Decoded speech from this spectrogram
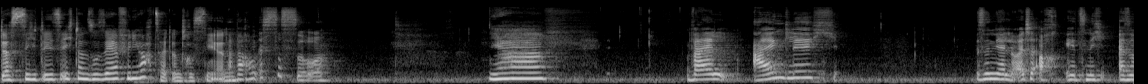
dass sich, die sich dann so sehr für die Hochzeit interessieren. Aber warum ist das so? ja, Weil eigentlich sind ja Leute auch jetzt nicht, also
